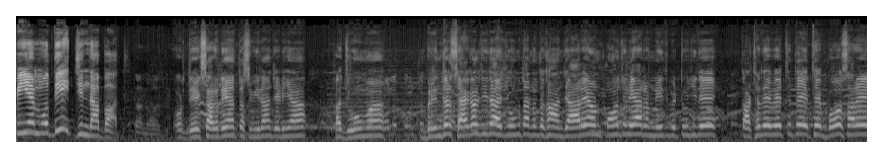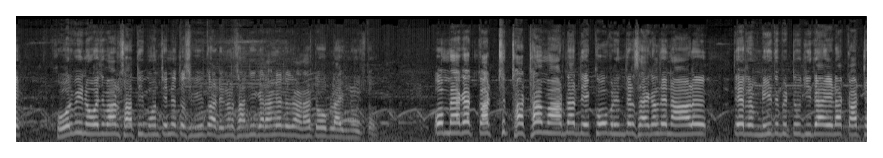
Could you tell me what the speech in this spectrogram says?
ਪੀਐਮ ਮੋਦੀ ਜਿੰਦਾਬਾਦ। ਧੰਨਵਾਦ ਔਰ ਦੇਖ ਸਕਦੇ ਆ ਤਸਵੀਰਾਂ ਜਿਹੜੀਆਂ ਹਜੂਮ ਬਰਿੰਦਰ ਸਹਿਗਲ ਜੀ ਦਾ ਹਜੂਮ ਤੁਹਾਨੂੰ ਦਿਖਾਉਣ ਜਾ ਰਹੇ। ਹੁਣ ਪਹੁੰਚ ਰਿਹਾ ਰਮਨੀਤ ਬਿੱਟੂ ਜੀ ਦੇ ਇਕੱਠ ਦੇ ਵਿੱਚ ਤੇ ਇੱਥੇ ਬਹੁਤ ਸਾਰੇ ਹੋਰ ਵੀ ਨੌਜਵਾਨ ਸਾਥੀ ਪਹੁੰਚੇ ਨੇ। ਤਸਵੀਰ ਤੁਹਾਡੇ ਨਾਲ ਸਾਂਝੀ ਕਰਾਂਗੇ ਲੁਧਿਆਣਾ ਟੋਪ ਲਾਈਵ ਨਿਊਜ਼ ਤੋਂ। ਉਹ ਮੈਂ ਕਿਹਾ ਇਕੱਠ ਠਾਠਾ ਮਾਰਦਾ ਦੇਖੋ ਬਰਿੰਦਰ ਸਾਈਕਲ ਦੇ ਨਾਲ ਤੇ ਰਮਨੀਤ ਬਿੱਟੂ ਜੀ ਦਾ ਜਿਹੜਾ ਇਕੱਠ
